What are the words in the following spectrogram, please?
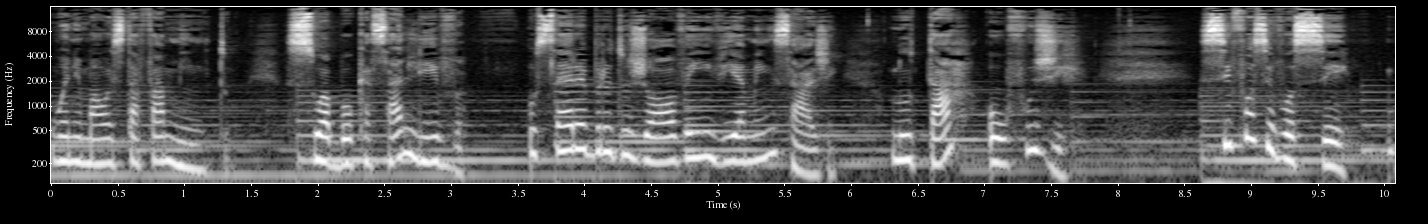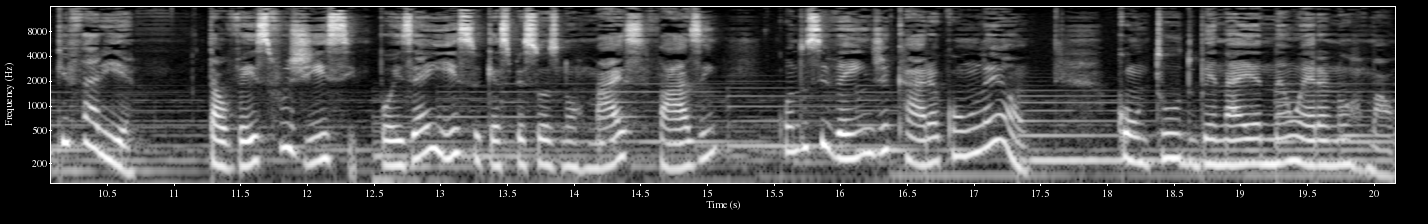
O animal está faminto, sua boca saliva. O cérebro do jovem envia a mensagem: lutar ou fugir. Se fosse você, o que faria? Talvez fugisse, pois é isso que as pessoas normais fazem quando se veem de cara com um leão. Contudo, Benaia não era normal.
